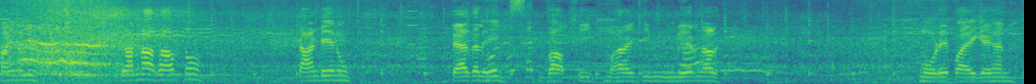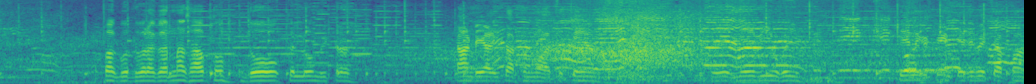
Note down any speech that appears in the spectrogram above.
ਫਾਈਨਲੀ ਕਰਨਾ ਸਾਹਿਬ ਤੋਂ ਟਾਂਡੇ ਨੂੰ। ਪੈਦਲ ਹੀ ਵਾਪਸੀ। ਮਹਾਰਾਜ ਦੀ ਮਿਹਰ ਨਾਲ ਮੋੜੇ ਪਾਏ ਗਏ ਹਨ। ਆਪਾਂ ਗੁਰਦੁਆਰਾ ਗਰਨਾ ਸਾਹਿਬ ਤੋਂ 2 ਕਿਲੋਮੀਟਰ ਟਾਂਡੇ ਵਾਲੀ ਧਰਤ ਨੂੰ ਆ ਚੁੱਕੇ ਹਾਂ। ਤੇ ਇਹ ਵੀ ਉਹੀ ਤਿੰਨ ਕੁ ਘੰਟੇ ਦੇ ਵਿੱਚ ਆਪਾਂ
